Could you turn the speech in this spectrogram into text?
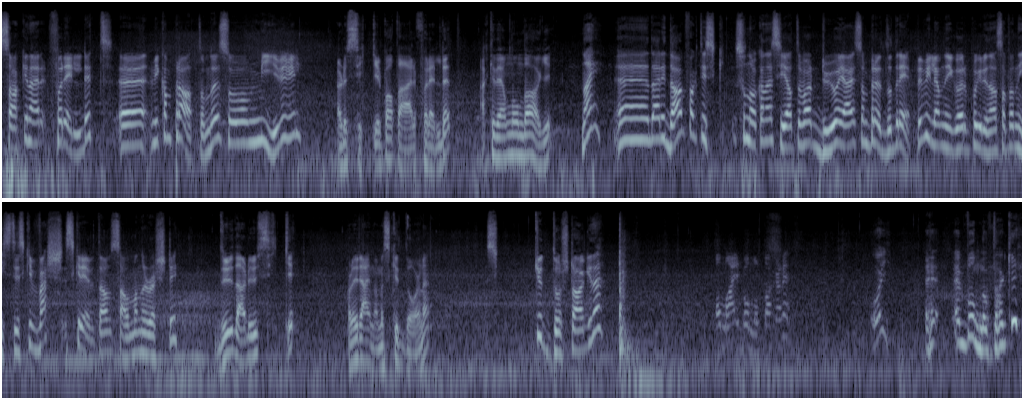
Saken er foreldet. Eh, vi kan prate om det så mye vi vil. Er du sikker på at det er foreldet? Er ikke det om noen dager? Nei, eh, det er i dag, faktisk. Så nå kan jeg si at det var du og jeg som prøvde å drepe William Nygaard pga. satanistiske vers skrevet av Salman Rushdie. Du, da er du sikker? Har du regna med skuddårene? Skuddårsdagene? Å nei, båndopptakeren din! Oi! eh, En båndopptaker.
